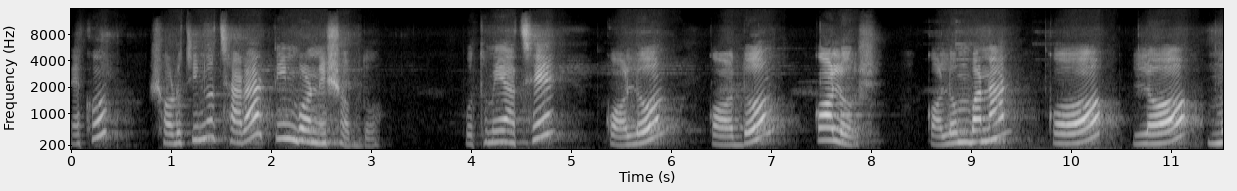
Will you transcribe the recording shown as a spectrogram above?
দেখো, স্বরচিহ্ন ছাড়া তিন বর্ণের শব্দ। প্রথমে আছে কলম, কদম, কলস। কলম বানান, ক, ল, ম,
